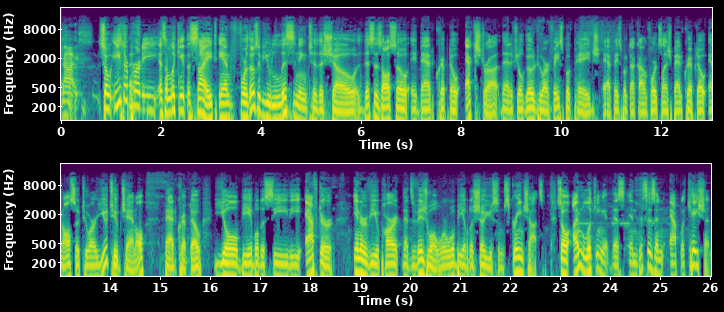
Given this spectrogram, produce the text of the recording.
Nice. So Ether Party, as I'm looking at the site, and for those of you listening to the show, this is also a bad crypto extra that if you'll go to our Facebook page at facebook.com forward slash bad crypto and also to our YouTube channel, Bad Crypto, you'll be able to see the after interview part that's visual where we'll be able to show you some screenshots. So I'm looking at this and this is an application.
